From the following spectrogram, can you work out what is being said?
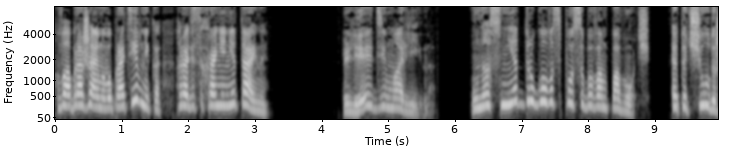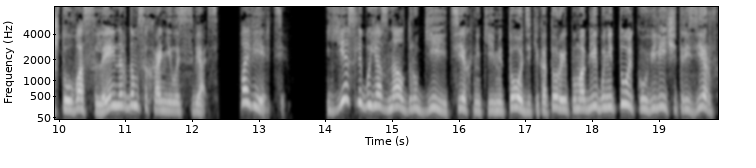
воображаемого противника ради сохранения тайны. «Леди Марина, у нас нет другого способа вам помочь. Это чудо, что у вас с Лейнардом сохранилась связь. Поверьте, если бы я знал другие техники и методики, которые помогли бы не только увеличить резерв,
